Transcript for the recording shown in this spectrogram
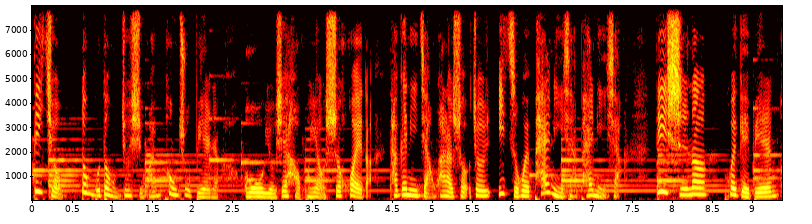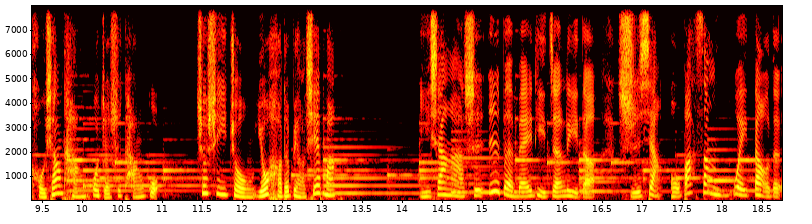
第九，动不动就喜欢碰触别人哦，有些好朋友是会的，他跟你讲话的时候就一直会拍你一下，拍你一下。第十呢，会给别人口香糖或者是糖果，这是一种友好的表现吗？以上啊是日本媒体整理的十项欧巴桑味道的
